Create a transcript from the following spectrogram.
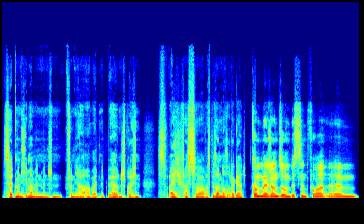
Das hört man nicht immer, wenn Menschen von ihrer Arbeit mit Behörden sprechen. Das ist eigentlich fast sogar was Besonderes, oder Gerd? Kommt mir schon so ein bisschen vor. Ähm,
